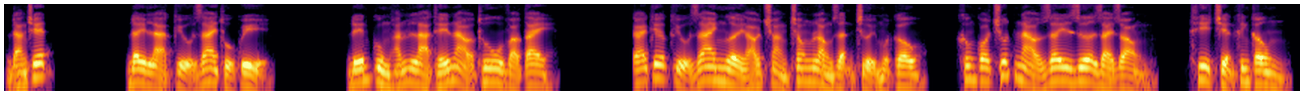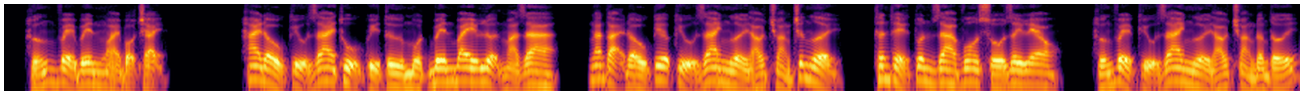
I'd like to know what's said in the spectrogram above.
Đáng chết. Đây là cựu giai thụ quỷ đến cùng hắn là thế nào thu vào tay. Cái kia cựu giai người áo choàng trong lòng giận chửi một câu, không có chút nào dây dưa dài dòng, thi triển kinh công, hướng về bên ngoài bỏ chạy. Hai đầu cựu giai thụ quỷ từ một bên bay lượn mà ra, ngăn tại đầu kia cựu giai người áo choàng trước người, thân thể tuân ra vô số dây leo, hướng về cựu giai người áo choàng đâm tới.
